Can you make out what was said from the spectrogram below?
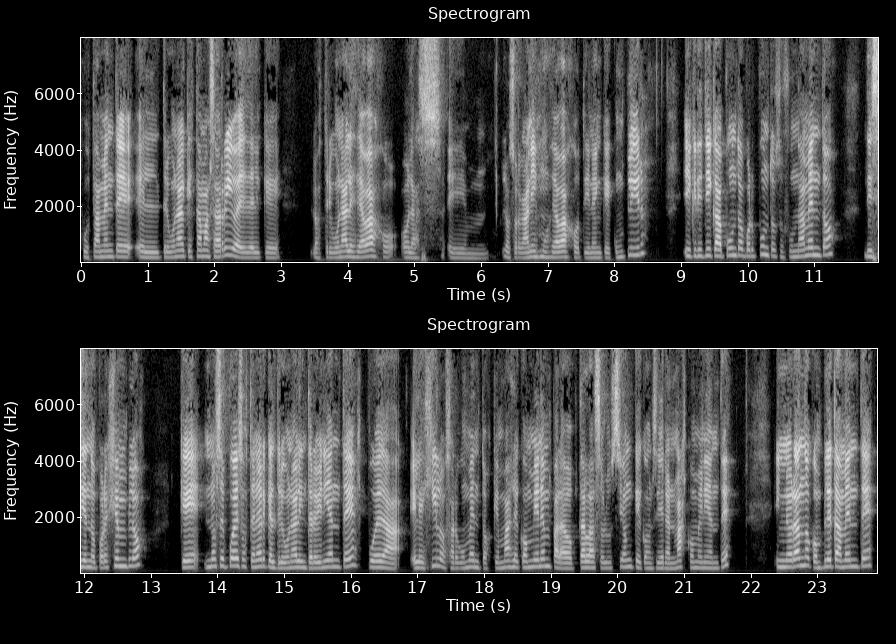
justamente el tribunal que está más arriba y del que los tribunales de abajo o las, em, los organismos de abajo tienen que cumplir, y critica punto por punto su fundamento, diciendo, por ejemplo, que no se puede sostener que el tribunal interviniente pueda elegir los argumentos que más le convienen para adoptar la solución que consideren más conveniente, ignorando completamente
